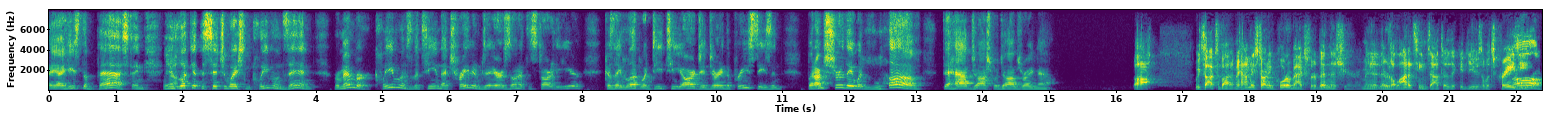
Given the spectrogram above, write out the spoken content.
Yeah, he's the best. And yeah. you look at the situation Cleveland's in. Remember, Cleveland's the team that traded him to Arizona at the start of the year because they loved what DTR did during the preseason. But I'm sure they would love to have Joshua Dobbs right now. Ah, we talked about it. I mean, how many starting quarterbacks there have been this year? I mean, there's a lot of teams out there that could use. What's crazy? Oh,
